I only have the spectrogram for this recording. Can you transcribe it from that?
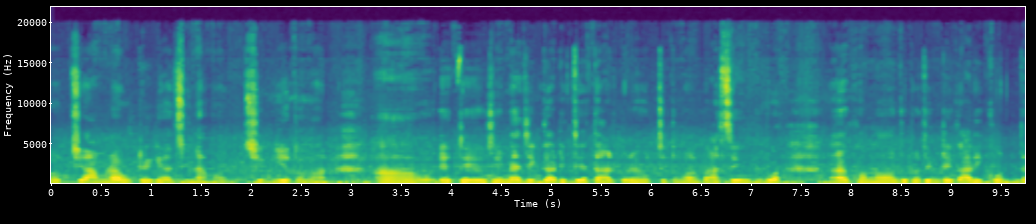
হচ্ছে আমরা উঠে গেছিলাম হচ্ছে গিয়ে তোমার এতে যে ম্যাজিক গাড়িতে। তারপরে হচ্ছে তোমার বাসে উঠবো। এখনও দুটো তিনটে গাড়ি করতে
